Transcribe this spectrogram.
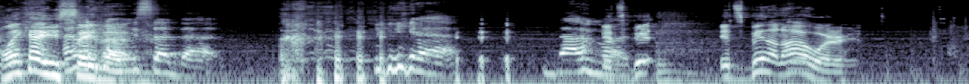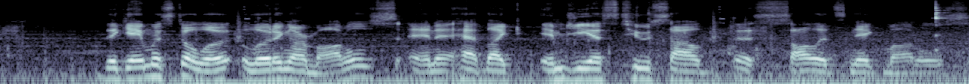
like how you I say like how that. you said that. yeah. That much. It's been. It's been an hour. The game was still lo- loading our models, and it had like MGS2 solid, uh, solid snake models.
